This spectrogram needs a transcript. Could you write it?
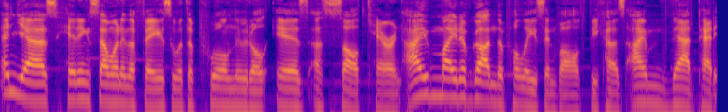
And yes, hitting someone in the face with a pool noodle is assault, Karen. I might have gotten the police involved because I'm that petty.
